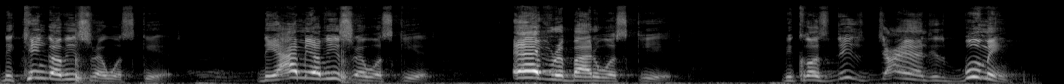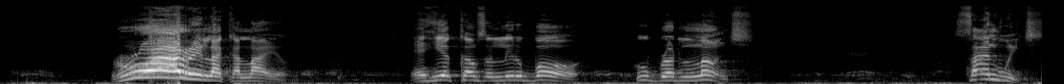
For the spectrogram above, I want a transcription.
The king of Israel was scared. The army of Israel was scared. Everybody was scared because this giant is booming, roaring like a lion. And here comes a little boy who brought lunch, sandwich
